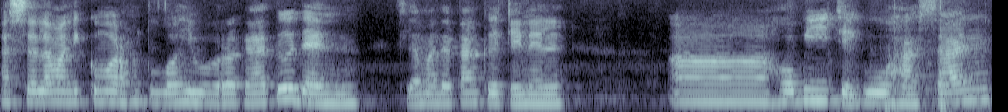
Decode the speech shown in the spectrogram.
Assalamualaikum warahmatullahi wabarakatuh dan selamat datang ke channel uh, Hobi Cikgu Hasan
